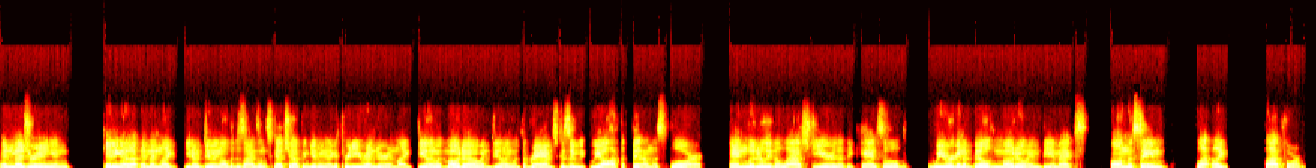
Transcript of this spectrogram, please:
and measuring and getting it and then like you know doing all the designs on SketchUp and giving like a 3D render and like dealing with Moto and dealing with the ramps because we, we all have to fit on this floor. And literally the last year that they canceled, we were going to build Moto and BMX on the same flat like platform.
